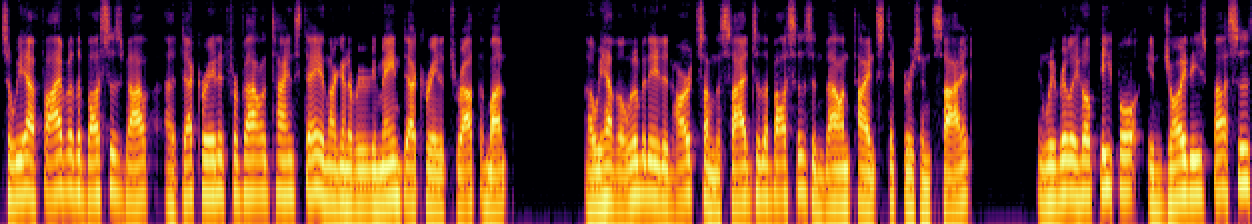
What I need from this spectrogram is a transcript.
So we have five of the buses val- uh, decorated for Valentine's Day, and they're going to remain decorated throughout the month. Uh, we have illuminated hearts on the sides of the buses and Valentine stickers inside. And we really hope people enjoy these buses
